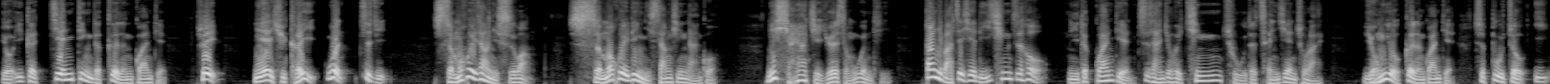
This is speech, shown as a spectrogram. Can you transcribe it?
有一个坚定的个人观点，所以你也许可以问自己：什么会让你失望？什么会令你伤心难过？你想要解决什么问题？当你把这些厘清之后，你的观点自然就会清楚地呈现出来。拥有个人观点是步骤一，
